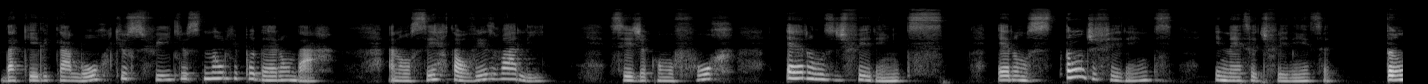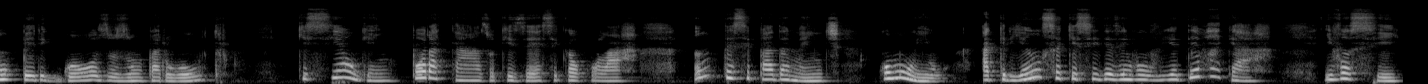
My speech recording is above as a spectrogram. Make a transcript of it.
daquele calor que os filhos não lhe puderam dar, a não ser talvez Vali. Seja como for, éramos diferentes. Éramos tão diferentes e nessa diferença tão perigosos um para o outro que se alguém por acaso quisesse calcular antecipadamente, como eu, a criança que se desenvolvia devagar e você,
